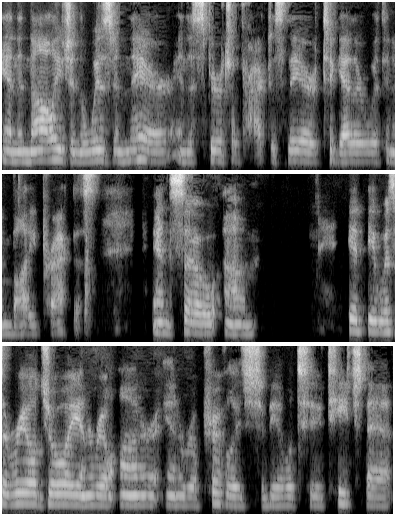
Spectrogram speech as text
and the knowledge and the wisdom there and the spiritual practice there together with an embodied practice? And so, um, it, it was a real joy and a real honor and a real privilege to be able to teach that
